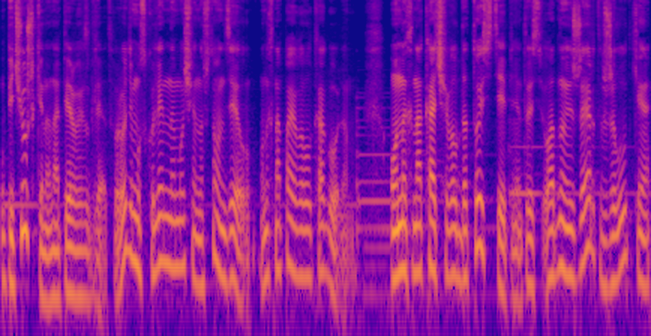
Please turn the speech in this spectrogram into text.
У Печушкина, на первый взгляд, вроде мускулинный мужчина, что он делал? Он их напаивал алкоголем. Он их накачивал до той степени, то есть у одной из жертв в желудке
